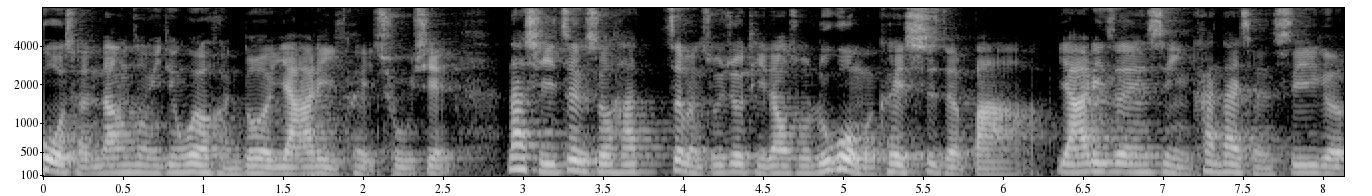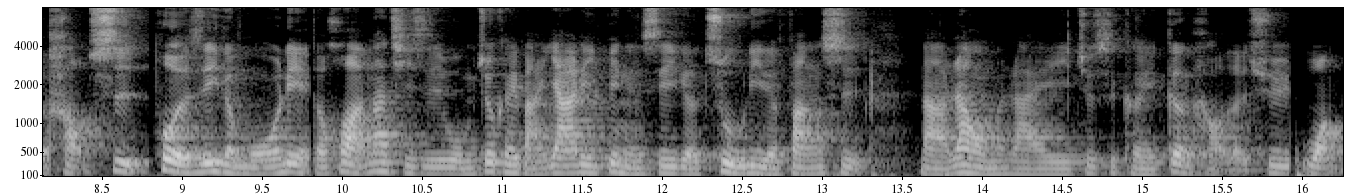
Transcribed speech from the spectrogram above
过程当中一定会有很多的压力可以出现。那其实这个时候，他这本书就提到说，如果我们可以试着把压力这件事情看待成是一个好事，或者是一个磨练的话，那其实我们就可以把压力变成是一个助力的方式，那让我们来就是可以更好的去往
